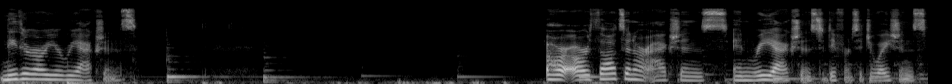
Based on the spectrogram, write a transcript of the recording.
neither are your reactions. Our, our thoughts and our actions and reactions to different situations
